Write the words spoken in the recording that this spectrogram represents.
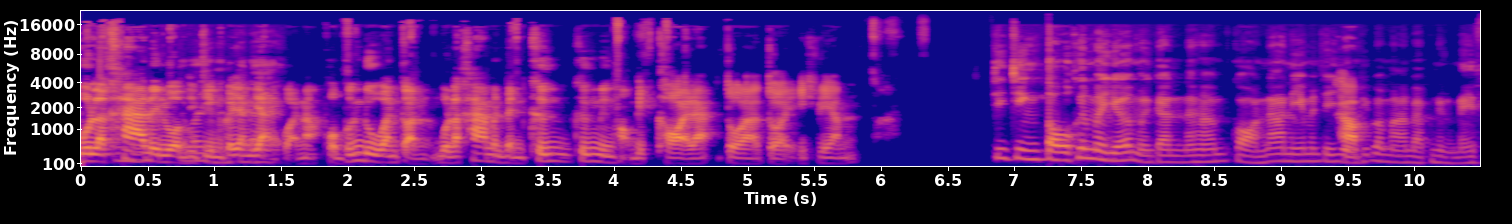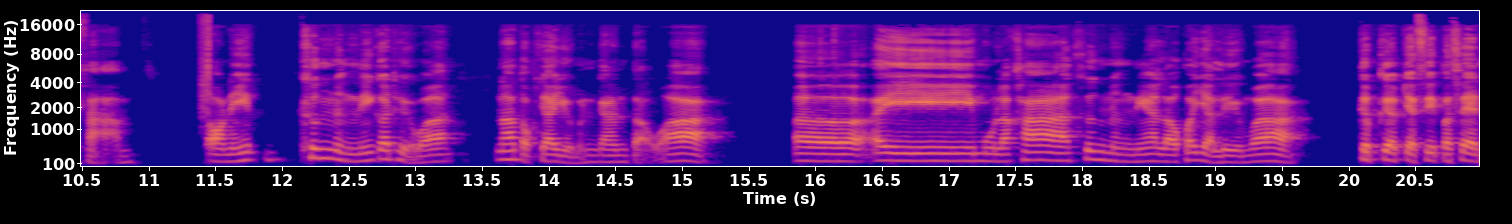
มูลค่าโดยรวมจริงๆก็ยังใหญ่กว่านะผมเพิ่งดูวันก่อนมูลค่ามันเป็นครึ่งครึ่งหนึ่งของบิตคอยแล้วตัวตัวอีเทเรียม จริง ๆ โตขึ้นมาเยอะเหมือนกันนะครับ ก่อนหน้านี้มันจะอยู่ที่ประมาณแบบหนึ่งในสามตอนนี้ครึ่งหนึ่งนี้ก็ถือว่าน่าตกใจอยู่เหมือนกัน แต่ว่า เอ่อไอมูลค่าครึ่งหนึ่งเนี้ยเราก็อย่าลืมว่าเกือบเกือบเจ็ดสิบเปอร์เซ็น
